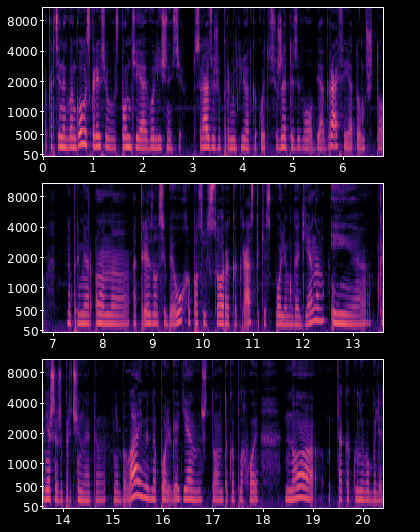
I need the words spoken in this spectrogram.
о картинах Ван Гога, скорее всего, вы вспомните и о его личности. Сразу же промелькнет какой-то сюжет из его биографии о том, что Например, он э, отрезал себе ухо после ссоры как раз-таки с Полем Гогеном. И, конечно же, причина это не была именно Поль Гоген, что он такой плохой, но так как у него были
